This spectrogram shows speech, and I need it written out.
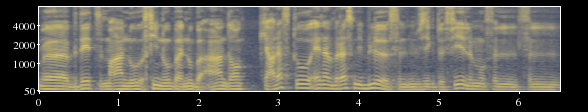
بديت مع نو في نوبه نوبه 1 دونك عرفتو أنا برسمي plus في ال musique de film وفي ال في ال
